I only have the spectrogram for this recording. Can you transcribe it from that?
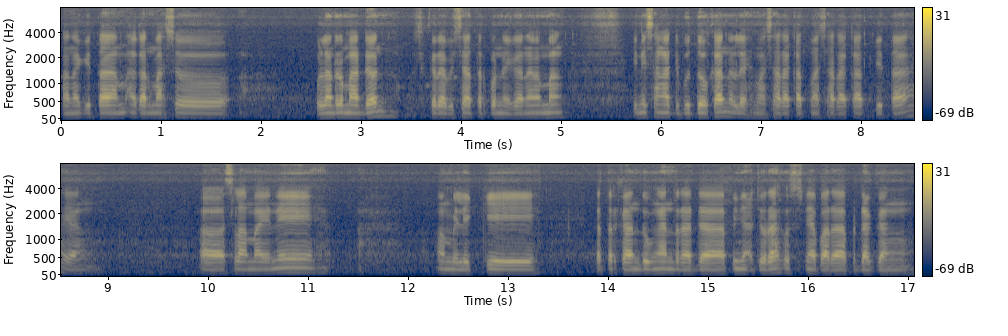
karena kita akan masuk bulan Ramadan segera bisa terpenuhi karena memang ini sangat dibutuhkan oleh masyarakat-masyarakat kita yang uh, selama ini memiliki ketergantungan terhadap minyak curah khususnya para pedagang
